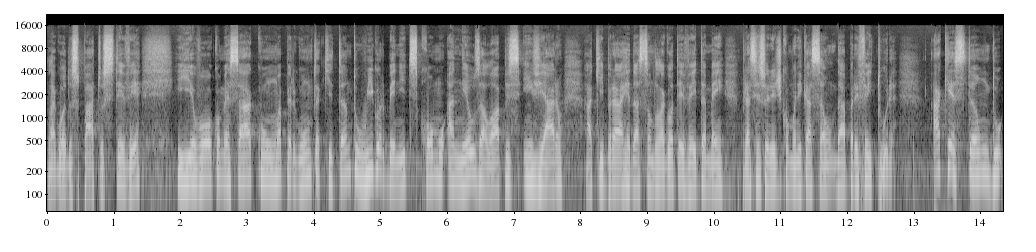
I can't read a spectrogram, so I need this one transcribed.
Lagoa dos Patos TV. E eu vou começar com uma pergunta que tanto o Igor Benites como a Neuza Lopes enviaram aqui para a redação da Lagoa TV e também para a assessoria de comunicação da Prefeitura a questão do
